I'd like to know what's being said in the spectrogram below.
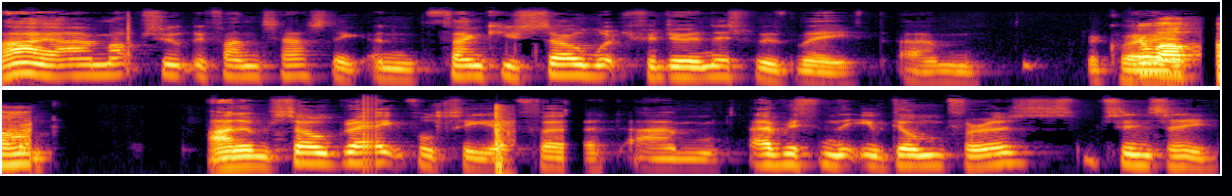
Hi, I'm absolutely fantastic, and thank you so much for doing this with me. Um, You're welcome. And I'm so grateful to you for um, everything that you've done for us since the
